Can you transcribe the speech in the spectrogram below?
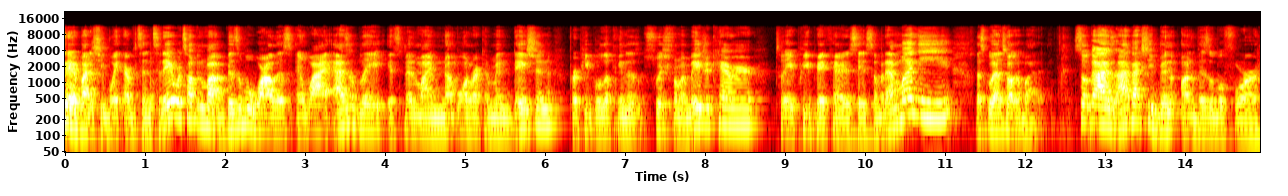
good everybody, it's your boy Everton. Today we're talking about Visible Wireless and why as of late it's been my number one recommendation for people looking to switch from a major carrier to a prepaid carrier to save some of that money. Let's go ahead and talk about it. So guys, I've actually been on Visible for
